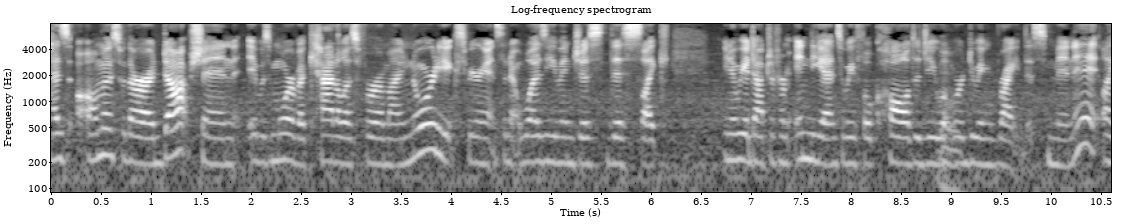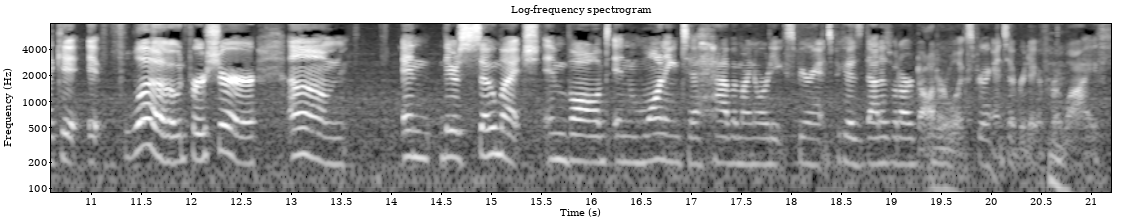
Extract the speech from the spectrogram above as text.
has almost with our adoption, it was more of a catalyst for a minority experience than it was even just this like you know, we adopted from India and so we feel called to do what Mm. we're doing right this minute. Like it it flowed for sure. Um and there's so much involved in wanting to have a minority experience because that is what our daughter will experience every day of her life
